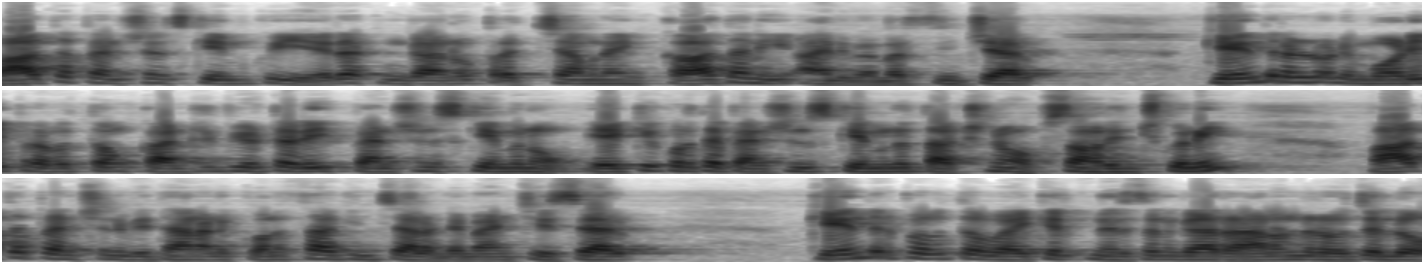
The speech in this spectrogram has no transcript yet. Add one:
పాత పెన్షన్ స్కీమ్కు ఏ రకంగానూ ప్రత్యామ్నాయం కాదని ఆయన విమర్శించారు. కేంద్రంలోని మోడీ ప్రభుత్వం కాంట్రిబ్యూటరీ పెన్షన్ స్కీమ్ను ఏకీకృత పెన్షన్ స్కీమ్ను తక్షణం ఉపసంహరించుకుని పాత పెన్షన్ విధానాన్ని కొనసాగించాలని డిమాండ్ చేశారు. కేంద్ర ప్రభుత్వ వైఖరికి నిరసనగా రానున్న రోజుల్లో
